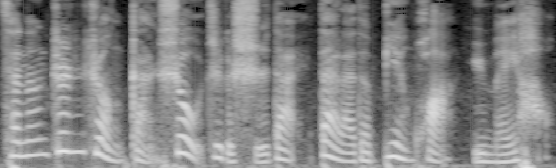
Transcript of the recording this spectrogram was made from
才能真正感受这个时代带来的变化与美好。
